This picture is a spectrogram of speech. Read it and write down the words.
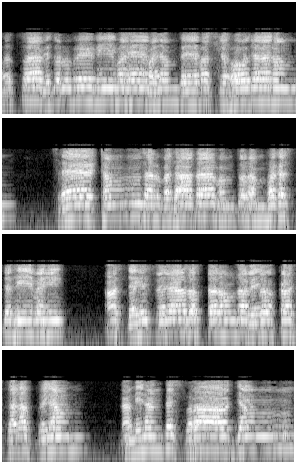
तत्स विदुर्वृणीमहे वयम् देवस्य भोजनम्। श्रेष्ठम् सर्वधातमम् तु रम्भकस्य धीमहि। अस्य हि स्वजादस्तरम् स विदुः कश्चन प्रियम्। न मिनन्ति स्वराज्यम्।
